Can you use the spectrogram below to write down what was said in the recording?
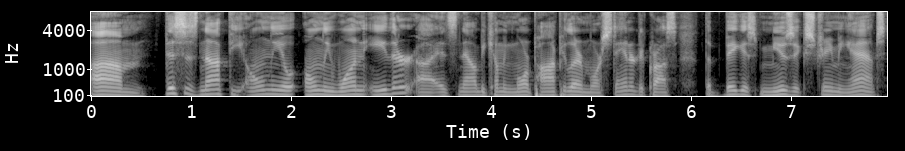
Um, this is not the only only one either. Uh, it's now becoming more popular and more standard across the biggest music streaming apps.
